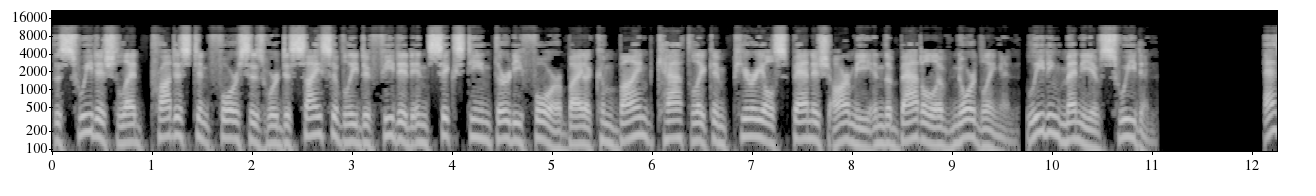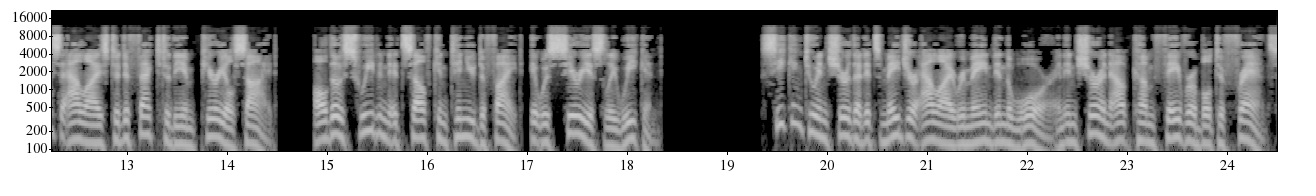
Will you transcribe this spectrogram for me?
the Swedish-led Protestant forces were decisively defeated in 1634 by a combined Catholic Imperial Spanish army in the Battle of Nordlingen, leading many of Sweden's allies to defect to the imperial side. Although Sweden itself continued to fight, it was seriously weakened. Seeking to ensure that its major ally remained in the war and ensure an outcome favorable to France,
